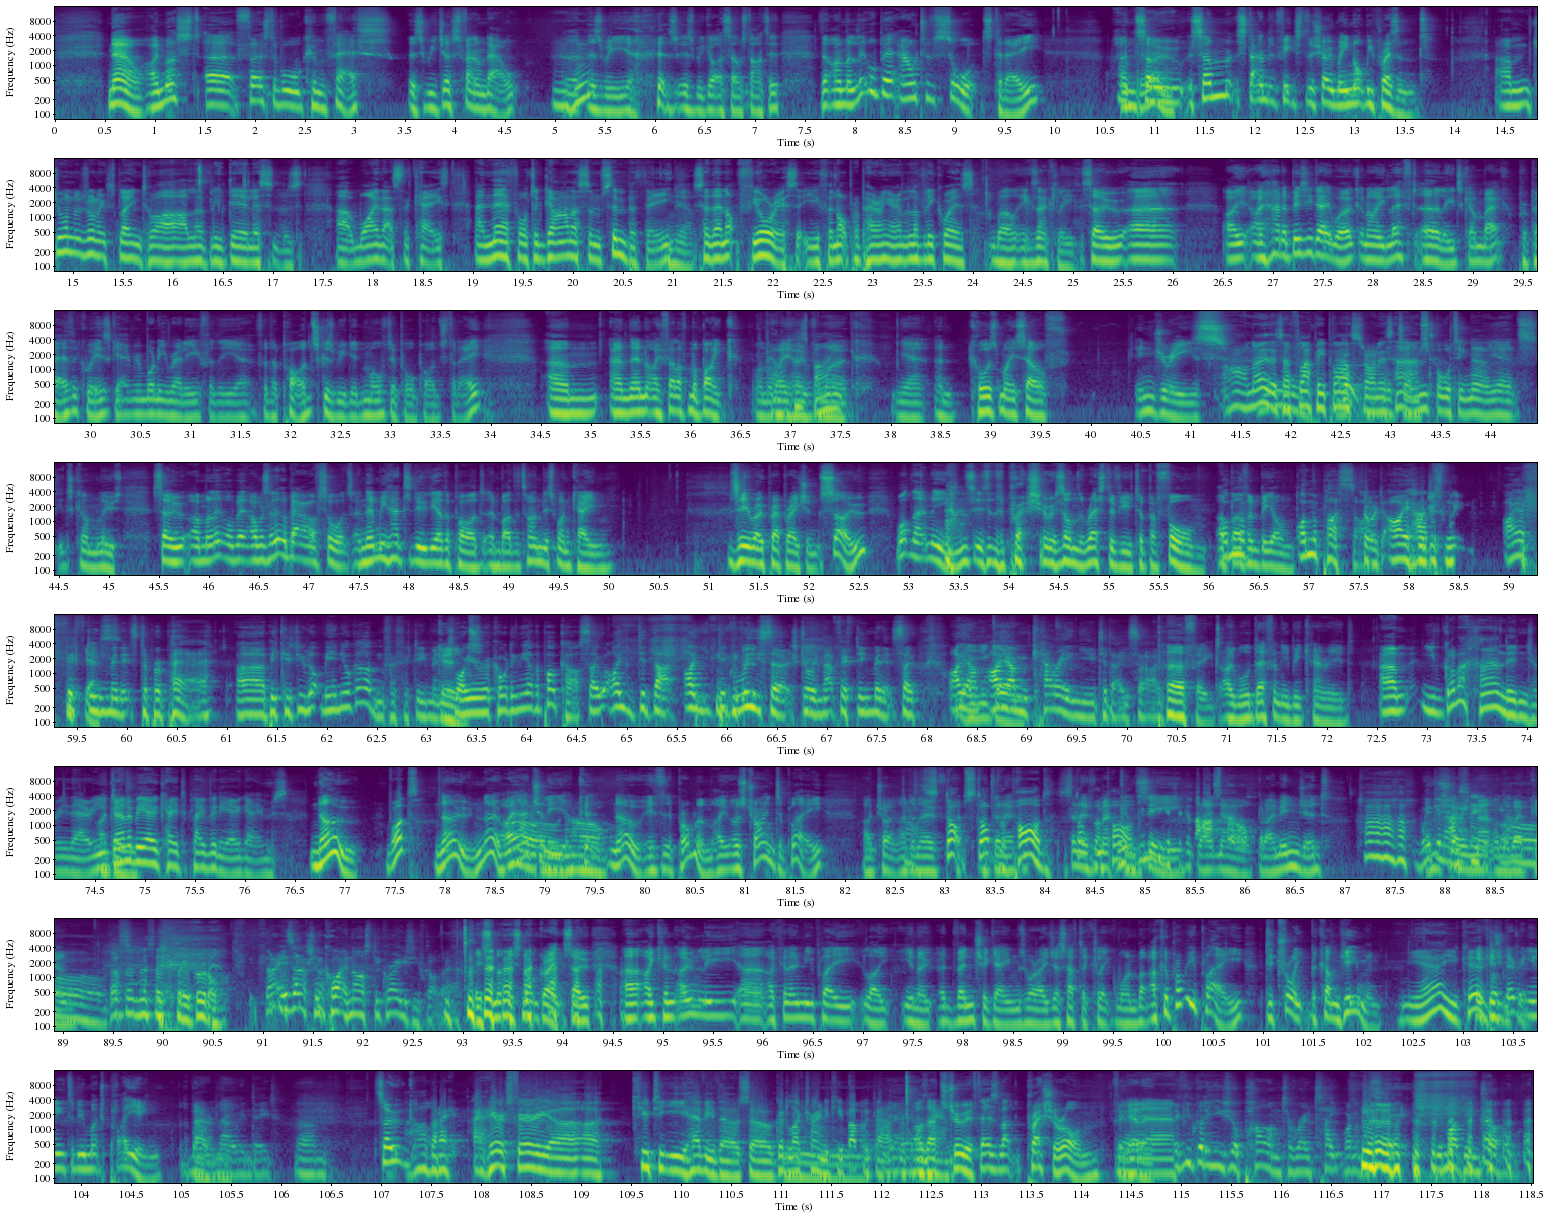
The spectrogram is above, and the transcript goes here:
Now, I must uh, first of all confess, as we just found out, uh, as we as, as we got ourselves started, that I'm a little bit out of sorts today, and so some standard features of the show may not be present. Um, do, you want to, do you want to explain to our, our lovely dear listeners uh, why that's the case, and therefore to garner some sympathy, Yeah. so they're not furious at you for not preparing a lovely quiz? Well, exactly. So uh, I I had a busy day at work, and I left early to come back, prepare the quiz, get everybody ready for the uh, for the pods because we did multiple pods today. Um, and then I fell off my bike on the Fell way home from bike. work. Yeah, and caused myself injuries. Oh no, there's a flappy plaster on his which I'm hand. sporting now. Yeah, it's it's come loose. So I'm a little bit. I was a little bit out of sorts, and then we had to do the other pod. And by the time this one came, zero preparation. So what that means is that the pressure is on the rest of you to perform above the- and beyond. On the plus side, So I had just waiting. I had 15 Yes. minutes to prepare uh, because you locked me in your garden for 15 minutes Good. while you were recording the other podcast. So I did that. I did research during that 15 minutes. So I There am I am carrying you today. So Perfect. I will definitely be carried. Um, you've got a hand injury there. Are you I going do. to be okay to play video games? No, What? no, no. I Oh, actually no. no. It's a problem. I was trying to play. I'm trying. I don't know. Stop! I Stop the know pod! I don't know Stop the Matt pod! We see you right now, but I'm injured. Ah, we're I'm showing that on the webcam. Oh, This that's, is, this pretty brutal. that is actually quite a nasty graze you've got there. it's not it's not great. So uh, I can only uh, I can only play like you know adventure games where I just have to click one. But I could probably play Detroit Become Human yeah, you could. because you don't really need to do much playing well, apparently. no, indeed. Um, So Oh, but I, I hear it's very uh, uh, QTE heavy, though, so good luck trying to keep up with that. Yeah, with yeah. oh, one that's hand. true. If there's like pressure on, forget it. if you've got to use your palm to rotate one of the sticks, you might be in trouble.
